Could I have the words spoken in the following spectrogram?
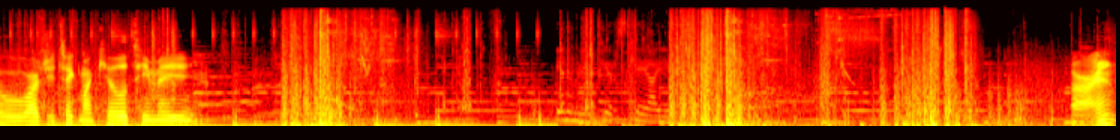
Oh, why'd you take my kill, teammate? Alright.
